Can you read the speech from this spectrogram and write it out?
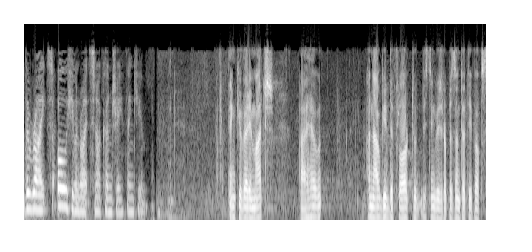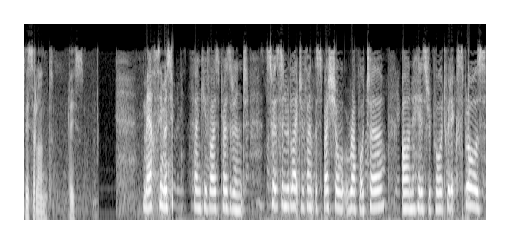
the rights, all human rights in our country. Thank you. Thank you very much. I have I now give the floor to distinguished representative of Switzerland, please. Merci, Monsieur. Thank you, Vice President. Switzerland would like to thank the Special Rapporteur on his report, which explores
